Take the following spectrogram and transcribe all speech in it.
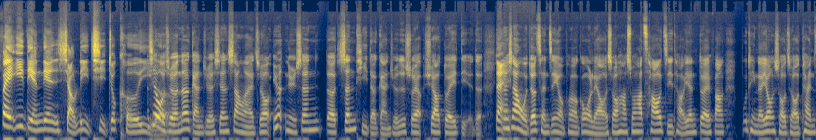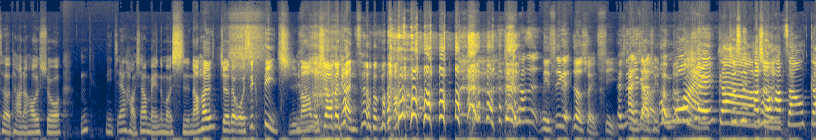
费一点点小力气就可以。而且我觉得那个感觉先上来之后，因为女生的身体的感觉是说要需要堆叠的。对，因为像我就曾经有朋友跟我聊的时候，他说他超级讨厌对方不停的用手指头探测他，然后说嗯。你今天好像没那么湿，然后他就觉得我是地质吗？我需要被探测吗？对，他是你是一个热水器，按下去很不 OK，就是他说他糟糕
